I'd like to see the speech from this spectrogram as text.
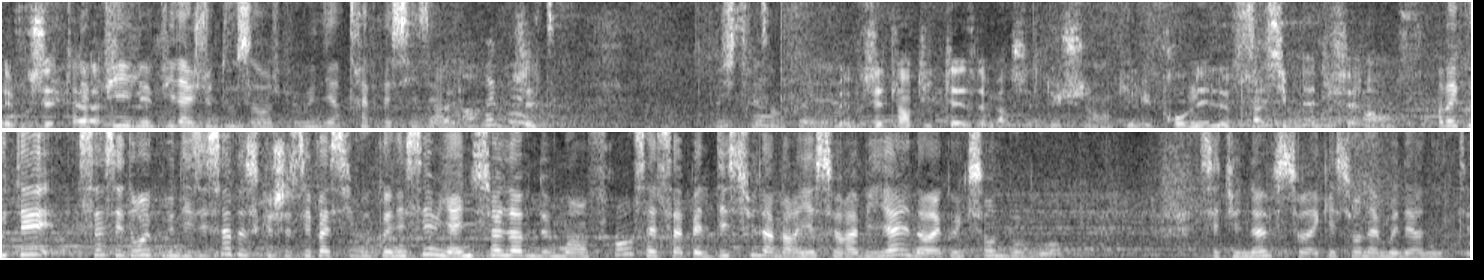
Et vous êtes à. Depuis, vous, depuis l'âge de 12 ans, je peux vous dire très Ah précisément. oui. En vous, révolte. êtes, Je suis très en colère. mais vous êtes l'antithèse de Marcel Duchamp, qui lui prônait le principe d'indifférence. Oh bah écoutez, ça c'est drôle que vous me disiez ça parce que je ne sais pas si vous connaissez, mais il y a une seule œuvre de moi en France, elle s'appelle Déçue la mariée se rhabilla et dans la collection de Beaubourg. C'est une œuvre sur la question de la modernité.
